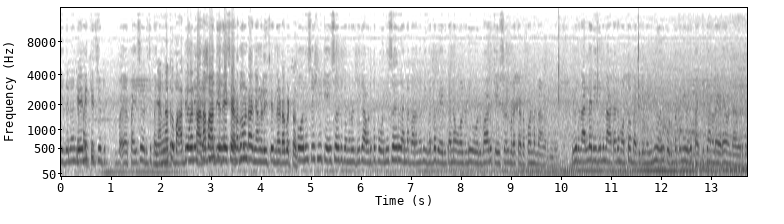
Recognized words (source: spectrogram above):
രീതിയിൽ എനിക്ക് പൈസ. ഞങ്ങൾക്ക് ബാധ്യത കടബാധ്യതയെ കിടന്നുകൊണ്ടാണ് ഞങ്ങൾ ചെന്ന് ഇടപെട്ടത്. പോലീസ് സ്റ്റേഷനിൽ കേസ് കേസുമായിട്ട് ചെന്നപ്പോഴത്തേക്ക് അവിടുത്തെ പോലീസുകാർ തന്നെ പറഞ്ഞത് ഇവരുടെ പേരിൽ തന്നെ ഓൾറെഡി ഒരുപാട് കേസുകൾ ഇവിടെ കിടപ്പുണ്ടെന്നാണ് പറഞ്ഞത്. ഇവർ നല്ല രീതിയിൽ നാട്ടുകാരെ മൊത്തം പറ്റിക്കുന്നത് ഇനി ഒരു കുടുംബത്തിന് ഇവർ പറ്റിക്കാനുള്ള ഇട ഉണ്ടാവരുത്.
